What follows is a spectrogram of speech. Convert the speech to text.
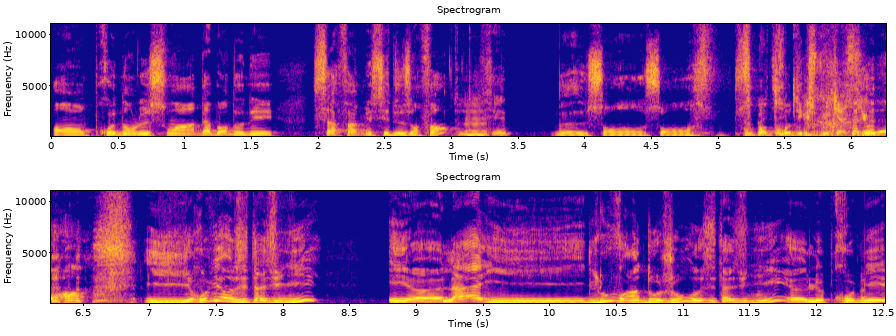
en prenant le soin d'abandonner sa femme et ses deux enfants. Tout à fait. euh, sans, sans- sans trop d'explications. hein. Il revient aux États-Unis. Et euh, là, il ouvre un dojo aux États-Unis, euh, le premier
